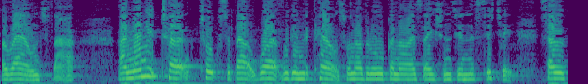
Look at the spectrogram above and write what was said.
around that? And then it talks about work within the council and other organisations in the city. So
